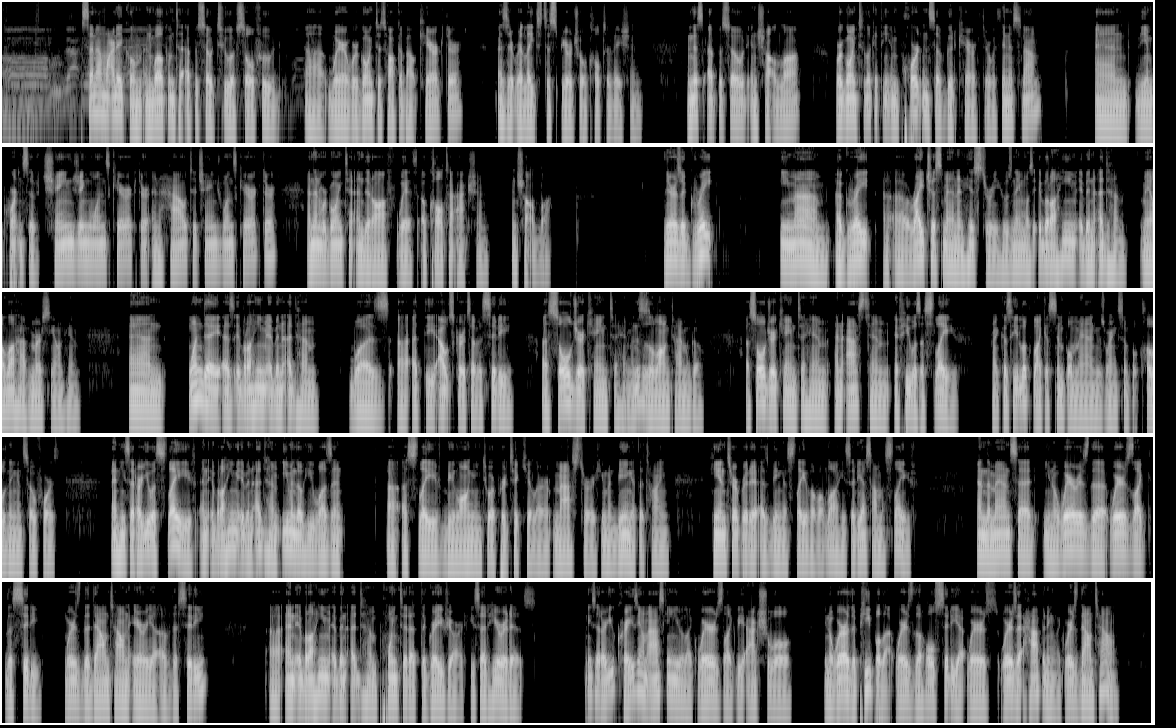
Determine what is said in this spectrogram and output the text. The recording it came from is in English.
Oh, that Assalamu alaikum, and welcome to episode two of Soul Food, uh, where we're going to talk about character as it relates to spiritual cultivation. In this episode, inshallah, we're going to look at the importance of good character within Islam and the importance of changing one's character and how to change one's character. And then we're going to end it off with a call to action, inshallah. There is a great Imam, a great uh, uh, righteous man in history whose name was Ibrahim ibn Adham. May Allah have mercy on him. And one day, as Ibrahim ibn Adham was uh, at the outskirts of a city, a soldier came to him, and this is a long time ago. A soldier came to him and asked him if he was a slave, right? Because he looked like a simple man, he was wearing simple clothing and so forth. And he said, Are you a slave? And Ibrahim ibn Adham, even though he wasn't uh, a slave belonging to a particular master or human being at the time, he interpreted it as being a slave of Allah. He said, Yes, I'm a slave. And the man said, You know, where is the, where's like the city? Where's the downtown area of the city? Uh, and Ibrahim ibn Adham pointed at the graveyard. He said, Here it is. And he said, Are you crazy? I'm asking you, like, where's like the actual, you know, where are the people at? Where's the whole city at? Where's where's it happening? Like, where's downtown?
